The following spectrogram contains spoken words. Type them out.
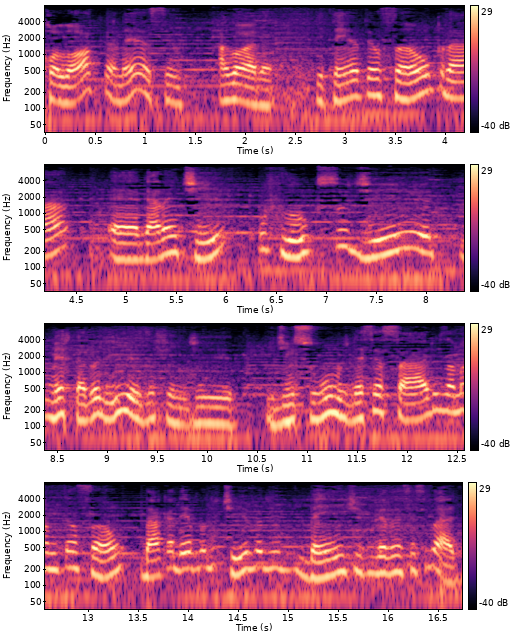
coloca, né? Assim, agora, que tenha atenção para é, garantir o fluxo de mercadorias, enfim, de, de insumos necessários à manutenção da cadeia produtiva de bens de primeira necessidade.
